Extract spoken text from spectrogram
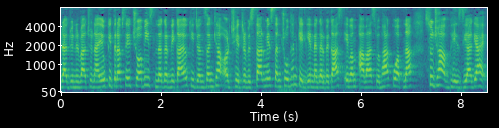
राज्य निर्वाचन आयोग की तरफ़ से 24 नगर निकायों की जनसंख्या और क्षेत्र विस्तार में संशोधन के लिए नगर विकास एवं आवास विभाग को अपना सुझाव भेज दिया गया है।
